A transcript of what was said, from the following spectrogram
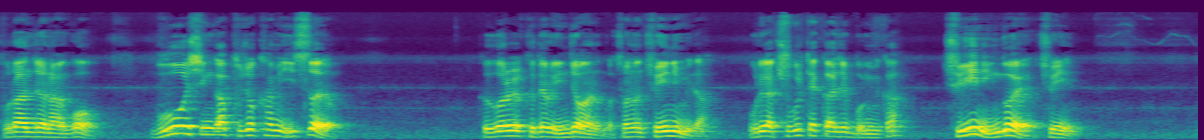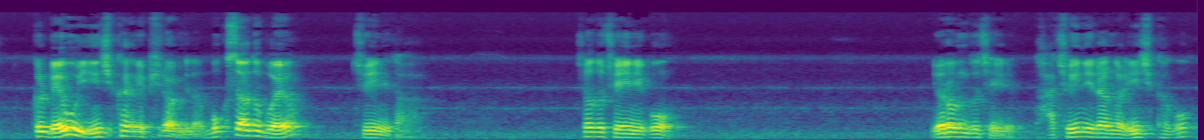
불완전하고 무엇인가 부족함이 있어요. 그거를 그대로 인정하는 거. 저는 죄인입니다. 우리가 죽을 때까지 뭡니까? 죄인인 거예요. 죄인. 그걸 매우 인식하는 게 필요합니다. 목사도 뭐예요? 죄인이다. 저도 죄인이고 여러분도 죄인이고 다 죄인이라는 걸 인식하고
